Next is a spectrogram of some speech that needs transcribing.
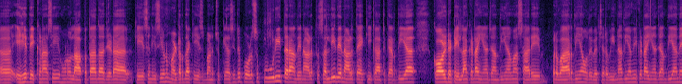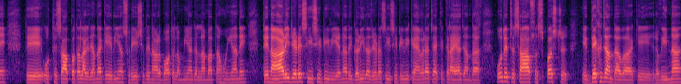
ਇਹ ਦੇਖਣਾ ਸੀ, ਹੁਣ ਉਹ ਲਾਪਤਾ ਦਾ ਜਿਹੜਾ ਕੇਸ ਨਹੀਂ ਸੀ ਹੁਣ ਮਰਡਰ ਦਾ ਕੇਸ ਬਣ ਚੁੱਕਿਆ ਸੀ ਤੇ ਪੁਲਿਸ ਪੂਰੀ ਤਰ੍ਹਾਂ ਦੇ ਨਾਲ, ਤਸੱਲੀ ਦੇ ਨਾਲ ਤਹਿਕੀਕਾਤ ਕਰਦੀ ਆ। ਕਾਲ ਡਿਟੇਲਾਂ ਕਢਾਈਆਂ ਜਾਂਦੀਆਂ ਵਾ, ਸਾਰੇ ਪਰਿਵਾਰ ਦੀਆਂ, ਉਹਦੇ ਵਿੱਚ ਰਵੀਨਾ ਦੀਆਂ ਵੀ ਕਢਾਈਆਂ ਜਾਂਦੀਆਂ ਨੇ ਤੇ ਉੱਥੇ ਸਾਫ਼ ਪਤਾ ਲੱਗ ਜਾਂਦਾ ਕਿ ਇਹਦੀਆਂ ਸੁਰੇਸ਼ ਦੇ ਨਾਲ ਬਹੁਤ ਲੰਮੀਆਂ ਗੱਲਾਂ ਬਾਤਾਂ ਹੋਈਆਂ ਨੇ ਤੇ ਨਾਲ ਹੀ ਜਿਹੜੇ ਸੀਸੀਟੀਵੀ, ਇਹਨਾਂ ਦੇ ਗਲੀ ਦਾ ਜਿਹੜਾ ਸੀਸੀਟੀਵੀ ਕੈਮਰਾ ਚੈੱਕ ਕਰਾਇਆ ਜਾਂਦਾ, ਉਹਦੇ 'ਚ ਸਾਫ਼ ਸਪਸ਼ਟ ਇਹ ਦਿਖ ਜਾਂਦਾ ਵਾ ਕਿ ਰਵੀਨਾ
